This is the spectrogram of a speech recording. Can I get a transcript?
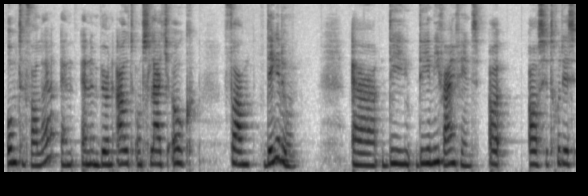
om te vallen. En, en een burn-out ontslaat je ook van dingen doen uh, die, die je niet fijn vindt. Als het goed is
